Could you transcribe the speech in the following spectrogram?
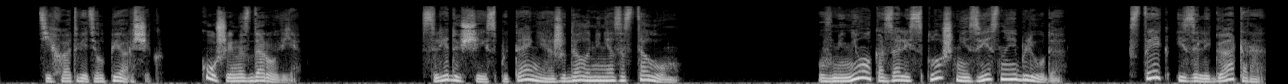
— тихо ответил пиарщик. «Кушай на здоровье». Следующее испытание ожидало меня за столом. В меню оказались сплошь неизвестные блюда. Стейк из аллигатора,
